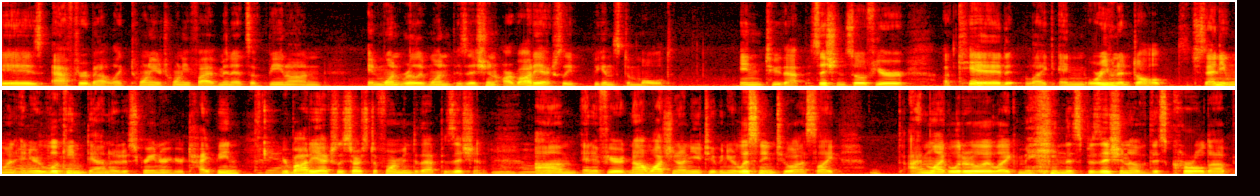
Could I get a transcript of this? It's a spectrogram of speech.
is after about like 20 or 25 minutes of being on in one really one position our body actually begins to mold into that position. So if you're a kid like and or even adult just anyone and you're looking down at a screen or you're typing Yeah. your body actually starts to form into that position. Um, and if you're not watching on youtube and you're listening to us like i'm like literally like making this position of this curled up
